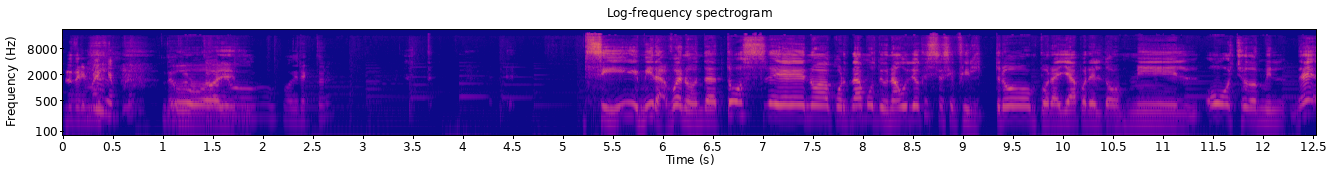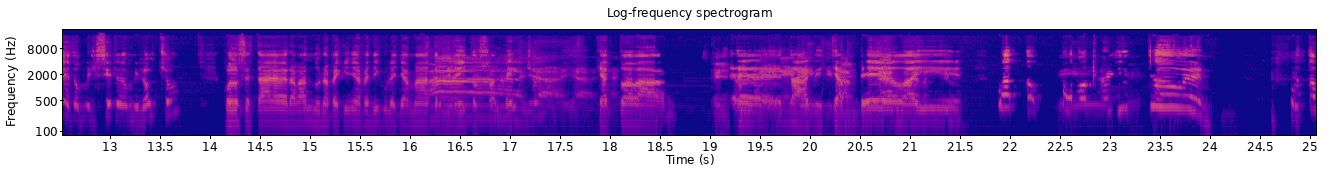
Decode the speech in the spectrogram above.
no más ejemplos de Oh, el- o, o directores? Sí, mira, bueno, todos eh, nos acordamos de un audio que se, filtró por allá por el 2008, 2000, eh, 2007, 2008, cuando se estaba grabando una pequeña película llamada Terminator Ah, Salvation, ya, ya, que ya, actuaba, eh, estaba Christian Bale, ahí. What the Sí, fuck are you doing? What the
